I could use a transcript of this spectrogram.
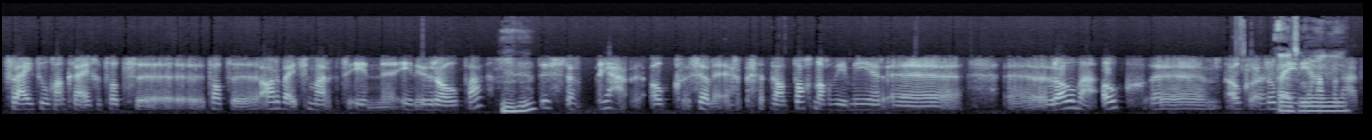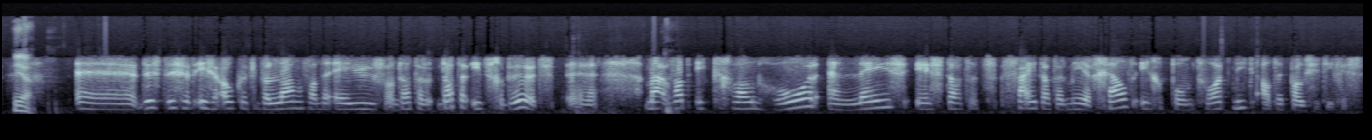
vrij toegang krijgen... tot, eh, tot de arbeidsmarkt in, in Europa. Mhm. Dus ja, ook zullen er dan toch nog weer meer Roma, ook, ook Roemenië gaan vanuit. Ja. Eh, dus, dus het is ook het belang van de EU van dat, er, dat er iets gebeurt. Eh, maar wat ik gewoon hoor en lees is dat het feit dat er meer geld ingepompt wordt niet altijd positief is.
